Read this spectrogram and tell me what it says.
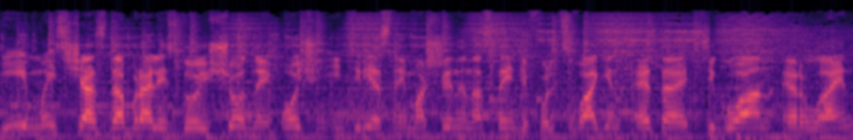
И мы сейчас добрались до еще одной очень интересной машины на стенде Volkswagen. Это Tiguan Airline.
